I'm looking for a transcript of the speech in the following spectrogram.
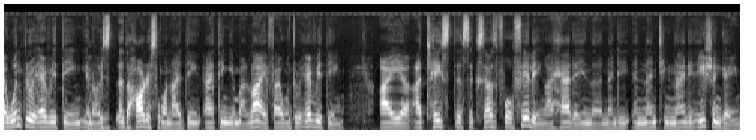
I went through everything. You know, it's the hardest one I think I think in my life. I went through everything. I uh, I taste the successful feeling I had in the 90, in 1990 Asian game,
